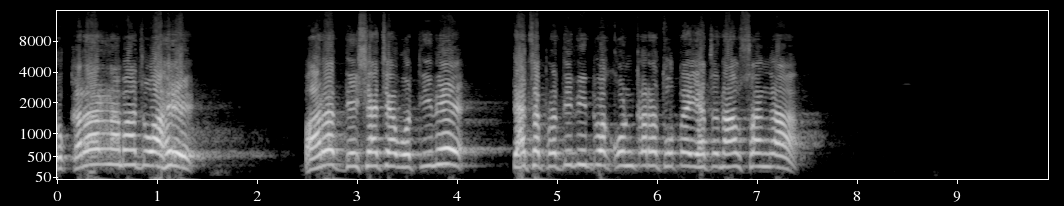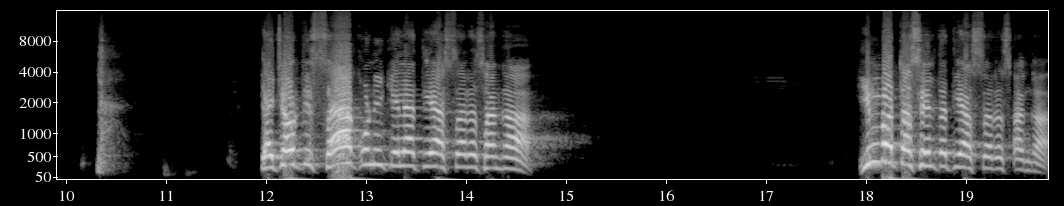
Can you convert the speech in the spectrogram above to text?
तो करारनामा जो आहे भारत देशाच्या वतीने त्याचं प्रतिनिधित्व कोण करत होतं याचं नाव सांगा. त्याच्यावरती सह्या कोणी केल्या ते असणार सांगा. हिंमत असेल तर ती असणार सांगा.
